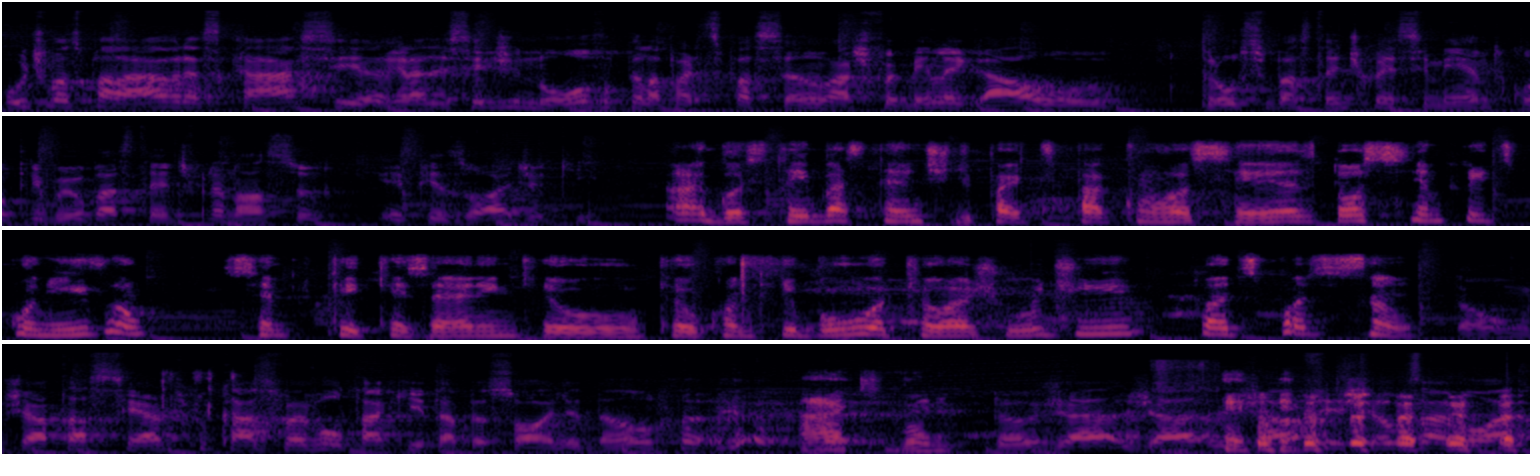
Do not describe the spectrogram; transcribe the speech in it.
Últimas palavras, Cassi, agradecer de novo pela participação, eu acho que foi bem legal, trouxe bastante conhecimento, contribuiu bastante para nosso episódio aqui. Ah, gostei bastante de participar com vocês. Estou sempre disponível, sempre que quiserem que eu, que eu contribua, que eu ajude, estou à disposição. Então já tá certo que o Cássio vai voltar aqui, tá, pessoal? Ele não. Ah, que bom. Então já, já, já fechamos agora.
